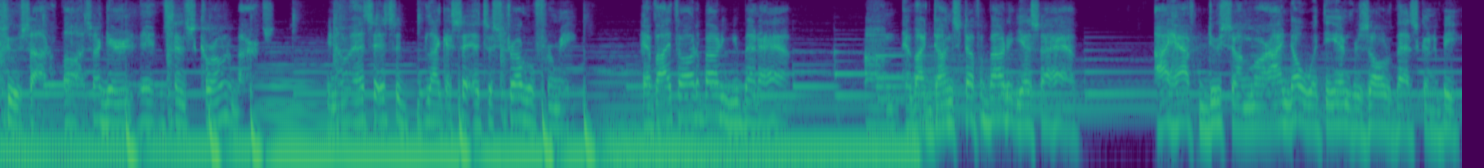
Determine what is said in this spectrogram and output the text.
suicidal thoughts. I guarantee it since coronavirus. You know, it's it's a like I said, it's a struggle for me. Have I thought about it? You better have. Um, have I done stuff about it? Yes, I have. I have to do something more. I know what the end result of that's going to be.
